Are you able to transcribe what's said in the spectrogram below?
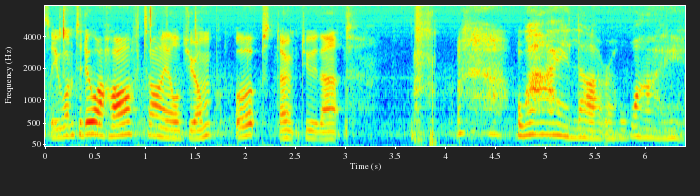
So you want to do a half tile jump. Oops, don't do that. why, Lara, why?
